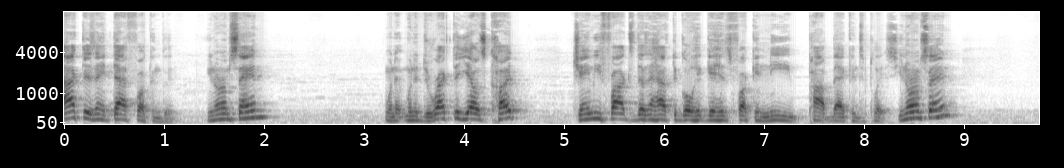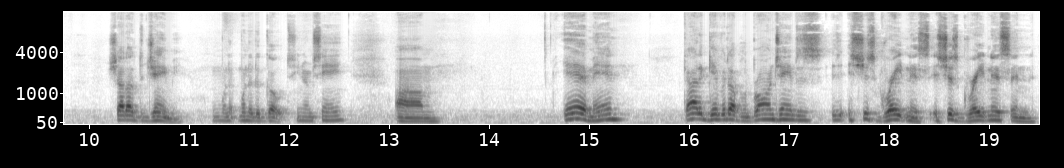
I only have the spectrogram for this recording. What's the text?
Actors ain't that fucking good. You know what I'm saying? When it, when a director yells cut, Jamie Foxx doesn't have to go get his fucking knee popped back into place. You know what I'm saying? Shout out to Jamie, one of, one of the goats. You know what I'm saying? Um, yeah, man, gotta give it up. LeBron James is it's just greatness. It's just greatness, and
